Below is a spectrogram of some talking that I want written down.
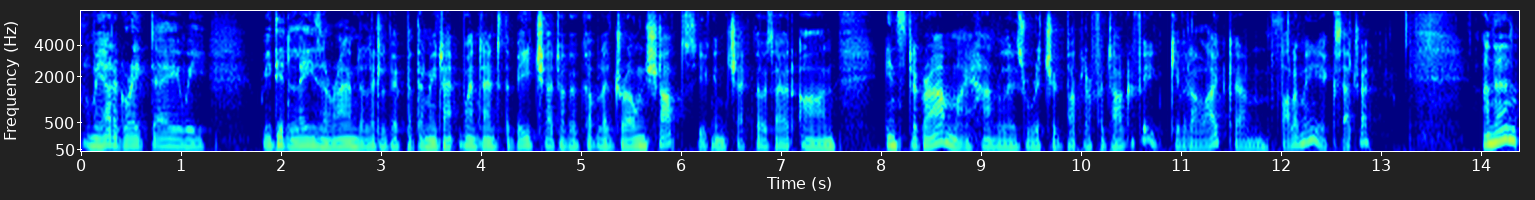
And we had a great day. We we did laze around a little bit, but then we went down to the beach. I took a couple of drone shots. You can check those out on Instagram. My handle is Richard Butler Photography. Give it a like, um, follow me, etc. And then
